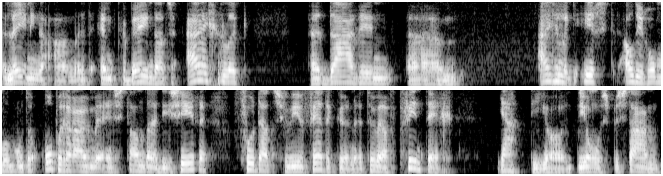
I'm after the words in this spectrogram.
leningen aan het MKB. En dat ze eigenlijk daarin um, eigenlijk eerst al die rommel moeten opruimen en standaardiseren voordat ze weer verder kunnen. Terwijl fintech, ja, die, jongens bestaan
